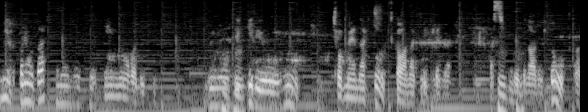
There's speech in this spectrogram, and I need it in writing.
にお金を出してもらわないと運用ができる。運用できるように、著名な人を使わなきゃいけない。発信力のある人を使っ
